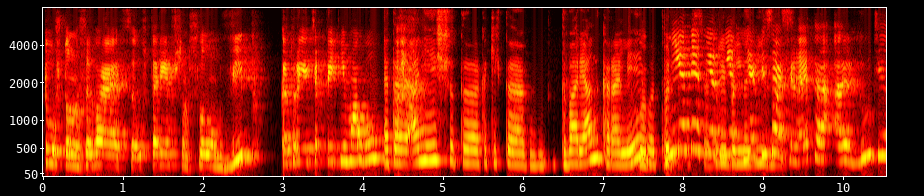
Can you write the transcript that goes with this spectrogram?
то, что называется устаревшим словом VIP, которые я терпеть не могу. Это они ищут э, каких-то дворян, королей? вот, нет, нет, нет, нет, не обязательно. Это э, люди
